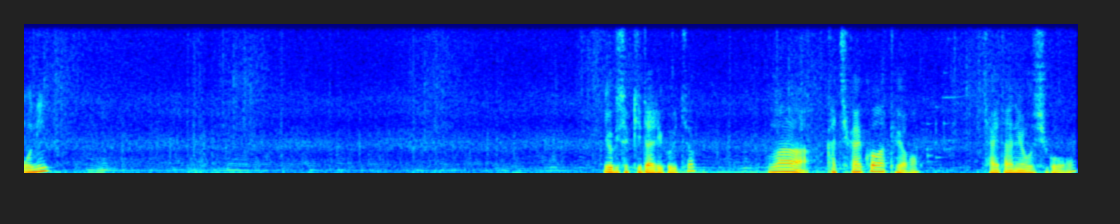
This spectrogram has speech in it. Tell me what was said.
오니? 여기서 기다리고 있죠? 아마 같이 갈 것 같아요. 잘 다녀오시고.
